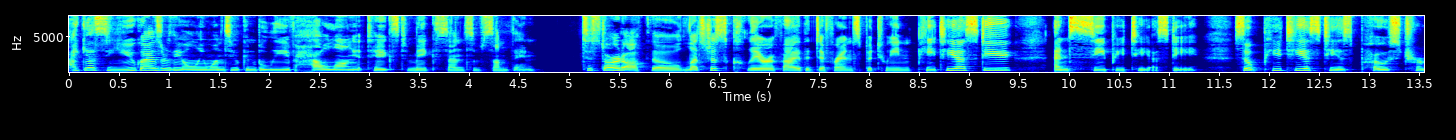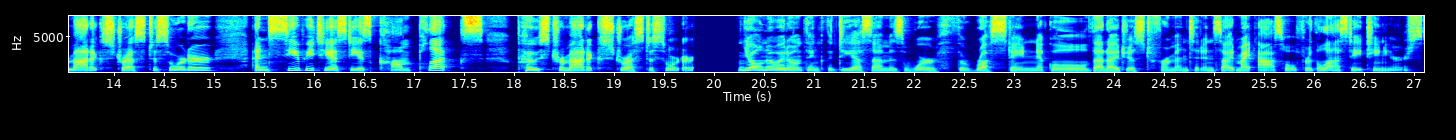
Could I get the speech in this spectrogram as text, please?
I guess you guys are the only ones who can believe how long it takes to make sense of something. To start off, though, let's just clarify the difference between PTSD and CPTSD. So, PTSD is post traumatic stress disorder, and CPTSD is complex post traumatic stress disorder. Y'all know I don't think the DSM is worth the rust stained nickel that I just fermented inside my asshole for the last 18 years.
